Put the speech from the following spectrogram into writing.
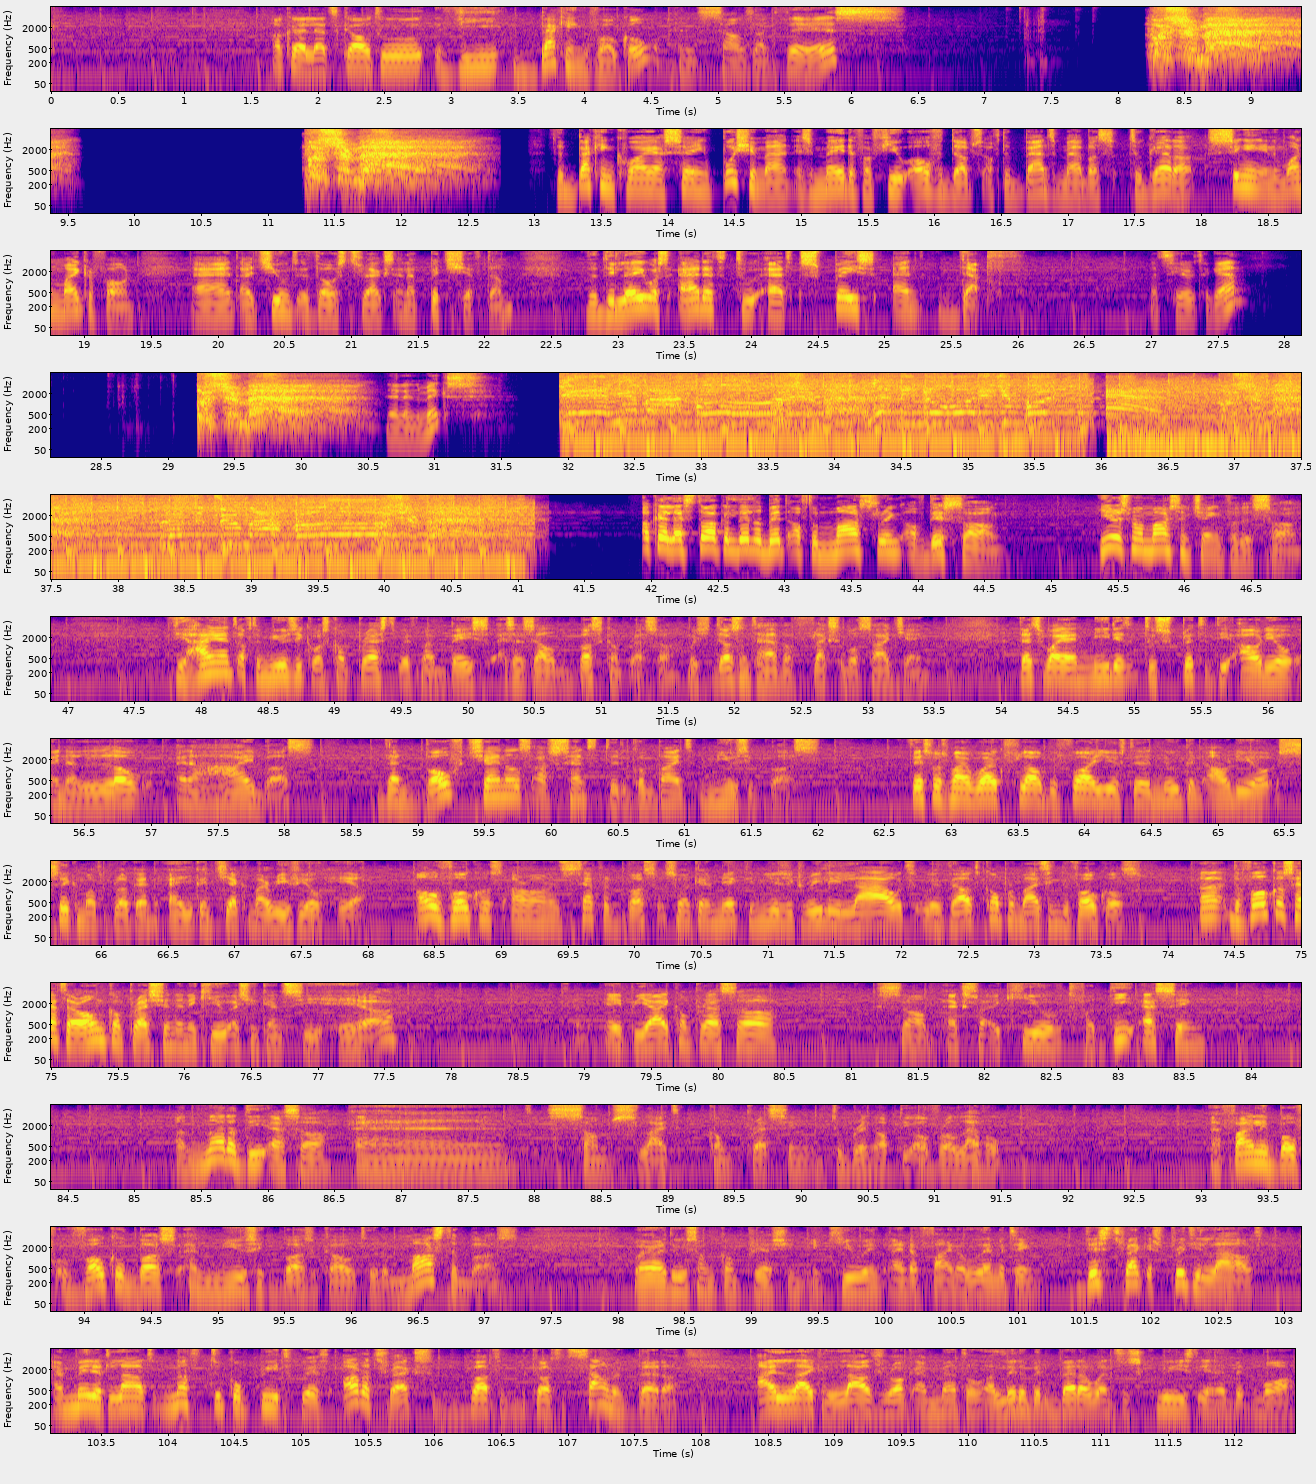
Okay, let's go to the backing vocal, and it sounds like this. Pusherman! Pusherman! The backing choir saying Pusherman is made of a few overdubs of the band members together singing in one microphone and I tuned those tracks and I pitch shift them. The delay was added to add space and depth. Let's hear it again. Pusherman! Then in the mix. Okay, let's talk a little bit of the mastering of this song. Here is my mastering chain for this song. The high end of the music was compressed with my bass SSL bus compressor, which doesn't have a flexible sidechain. That's why I needed to split the audio in a low and a high bus. Then both channels are sent to the combined music bus. This was my workflow before I used the Nugen Audio Sigmod plugin and you can check my review here. All vocals are on a separate bus so I can make the music really loud without compromising the vocals. Uh, the vocals have their own compression and EQ as you can see here. An API compressor, some extra EQ for de-essing, another de-esser and some slight compressing to bring up the overall level. And finally both vocal bus and music bus go to the master bus where I do some compression, EQing and a final limiting. This track is pretty loud. I made it loud not to compete with other tracks, but because it sounded better. I like loud rock and metal a little bit better when squeezed in a bit more.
